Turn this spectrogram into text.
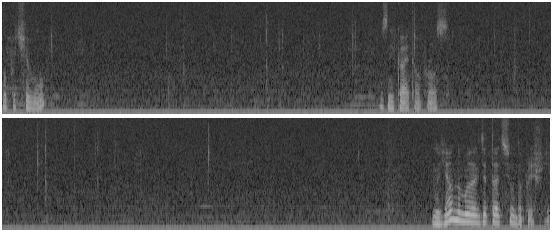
Ну почему? Возникает вопрос. Ну явно мы где-то отсюда пришли.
